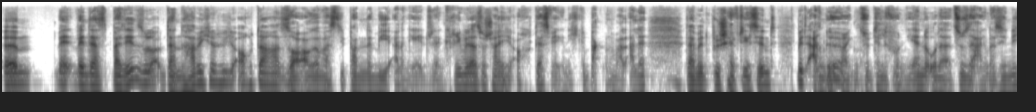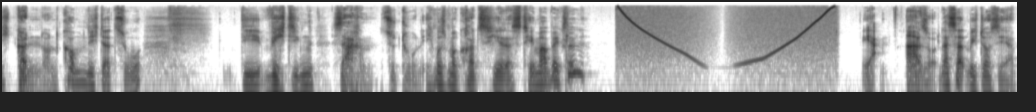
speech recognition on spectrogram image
Ähm, wenn, wenn das bei denen so, dann habe ich natürlich auch da Sorge, was die Pandemie angeht. Dann kriegen wir das wahrscheinlich auch deswegen nicht gebacken, weil alle damit beschäftigt sind, mit Angehörigen zu telefonieren oder zu sagen, dass sie nicht können und kommen nicht dazu, die wichtigen Sachen zu tun. Ich muss mal kurz hier das Thema wechseln. Ja, also, das hat mich doch sehr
